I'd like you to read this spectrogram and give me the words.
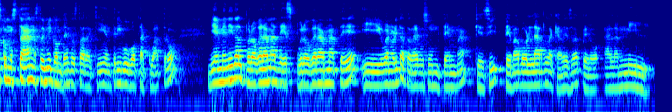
¿cómo están? Estoy muy contento de estar aquí en Tribu Bota 4. Bienvenido al programa Desprográmate. Y bueno, ahorita traemos un tema que sí te va a volar la cabeza, pero a la mil.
